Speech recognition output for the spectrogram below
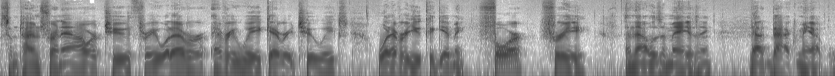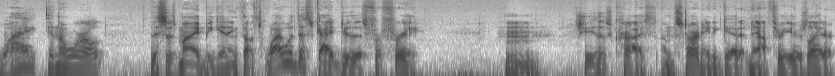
sometimes for an hour, two, three, whatever, every week, every two weeks, whatever you could give me for free. And that was amazing. That backed me up. Why in the world? This is my beginning thoughts. Why would this guy do this for free? Hmm. Jesus Christ. I'm starting to get it now, three years later.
